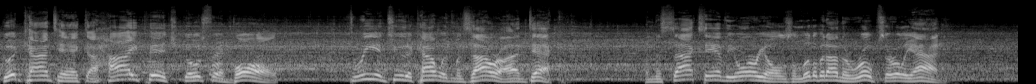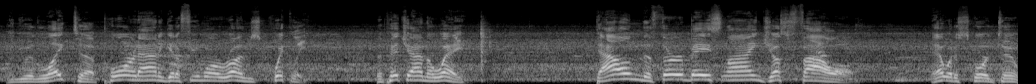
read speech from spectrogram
good contact. A high pitch goes for a ball. Three and two, the count with Mazara on deck. And the Sox have the Orioles a little bit on the ropes early on. And you would like to pour it on and get a few more runs quickly. The pitch on the way. Down the third base line, just foul. That would have scored two.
